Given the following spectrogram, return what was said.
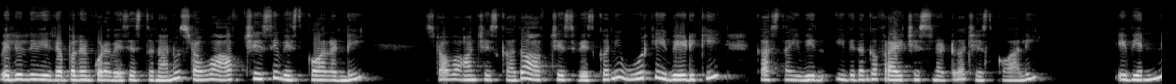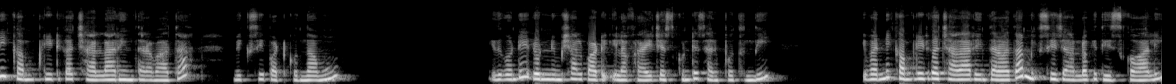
వెల్లుల్లి రెబ్బలను కూడా వేసేస్తున్నాను. స్టవ్ ఆఫ్ చేసి వేసుకోవాలండి. స్టవ్ ఆన్ చేసి కాదు ఆఫ్ చేసి వేసుకొని ఊరికి ఈ వేడికి కాస్త ఇవి ఈ విధంగా ఫ్రై చేసినట్టుగా చేసుకోవాలి. ఇవన్నీ కంప్లీట్గా చల్లారిన తర్వాత మిక్సీ పట్టుకుందాము. ఇదిగోండి రెండు నిమిషాల పాటు ఇలా ఫ్రై చేసుకుంటే సరిపోతుంది. ఇవన్నీ కంప్లీట్గా చల్లారిన తర్వాత మిక్సీ జార్లోకి తీసుకోవాలి.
